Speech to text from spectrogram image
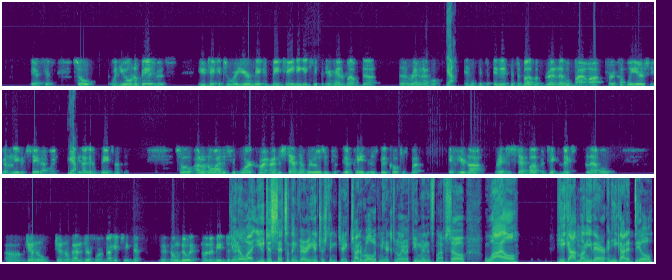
Yes, yes. So when you own a business, you take it to where you're making, maintaining and keeping your head above the the red level. Yeah. And if it's and if it's above a red level by a lot for a couple of years, you're going to leave it stay that way. Yeah. You're not going to change nothing. So I don't know why these people are crying. I understand that we're losing good players, good coaches, but if you're not ready to step up and take the next level, um, general general manager for a Nugget team, then then don't do it. You know what I mean? Just You know what? You just said something very interesting, Jake. Try to roll with me here because we only have a few minutes left. So while he got money there and he got a deal,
